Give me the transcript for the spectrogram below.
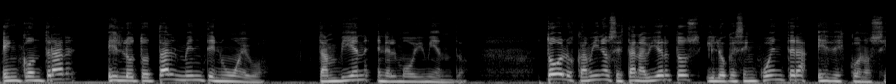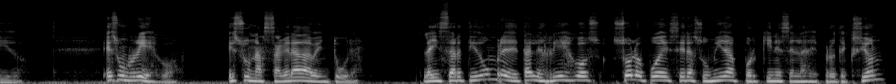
Encontrar es lo totalmente nuevo, también en el movimiento. Todos los caminos están abiertos y lo que se encuentra es desconocido. Es un riesgo, es una sagrada aventura. La incertidumbre de tales riesgos solo puede ser asumida por quienes en la desprotección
